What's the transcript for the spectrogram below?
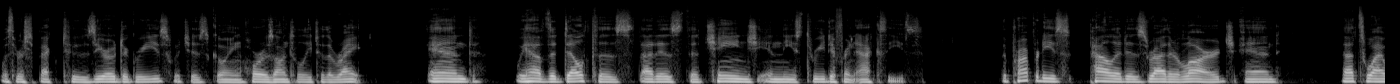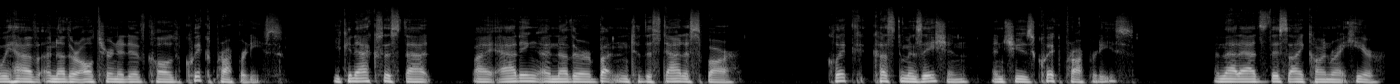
with respect to zero degrees, which is going horizontally to the right, and we have the deltas, that is the change in these three different axes. The properties palette is rather large, and that's why we have another alternative called Quick Properties. You can access that by adding another button to the status bar. Click Customization and choose Quick Properties, and that adds this icon right here.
